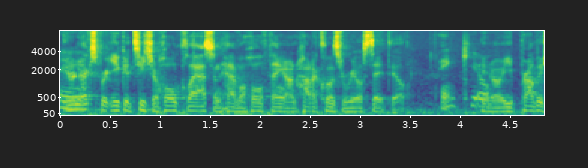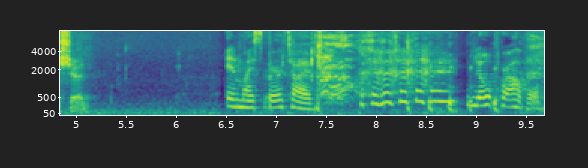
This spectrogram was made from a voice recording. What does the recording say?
You're an expert. You could teach a whole class and have a whole thing on how to close a real estate deal. Thank you. You know, you probably should. in my spare time. no problem.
